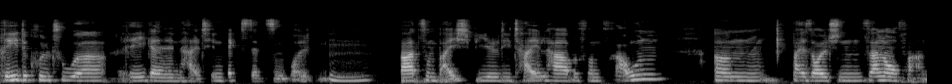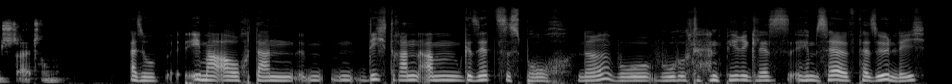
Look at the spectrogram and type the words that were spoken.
Redekulturregeln halt hinwegsetzen wollten. Mhm. War zum Beispiel die Teilhabe von Frauen ähm, bei solchen Salonveranstaltungen. Also immer auch dann dicht dran am Gesetzesbruch, ne? wo, wo dann Perikles himself persönlich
